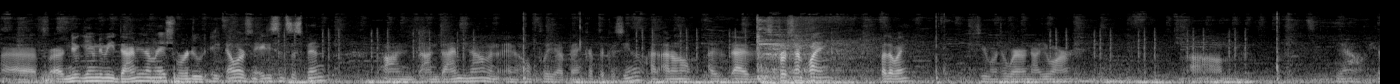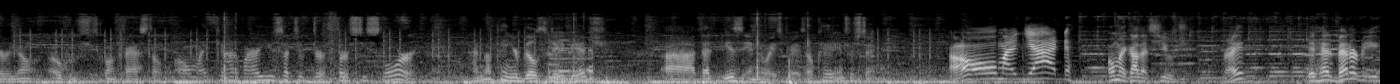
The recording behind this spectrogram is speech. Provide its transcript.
uh, for a new game to me, dime denomination, we're gonna do $8.80 a spin on, on dime denom and, and hopefully uh, bankrupt the casino. I, I don't know. I, I, it's first time playing, by the way. If you weren't aware, now you are. Um, yeah, here we go. Oh, she's going fast though. Oh my God, why are you such a thirsty slower? I'm not paying your bills today, bitch. Uh, that is anyways pays. Okay, interesting. Oh my God. Oh my God, that's huge, right? It had better be.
